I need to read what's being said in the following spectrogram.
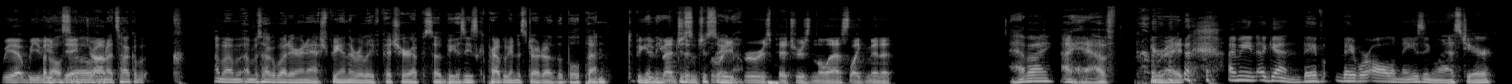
we have, we've but also, I'm going to talk about. I'm, I'm, I'm going to talk about Aaron Ashby in the relief pitcher episode because he's probably going to start out of the bullpen to begin You've the year. mentioned just, just three so you know. Brewers pitchers in the last like minute. Have I? I have. You're right. I mean, again, they've they were all amazing last year.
